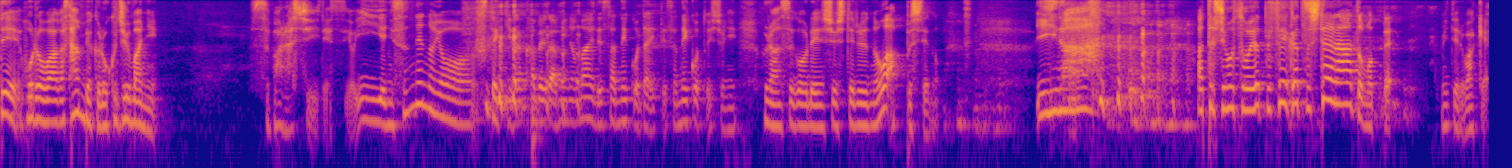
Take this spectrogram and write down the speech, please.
でフォロワーが360万人素晴らしいですよ。いい家に住んでんのよ。素敵な壁紙の前でさ猫抱いてさ猫と一緒にフランス語を練習してるのをアップしてんの。いいな。あ私もそうやって生活したいなと思って。見てるわけ。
